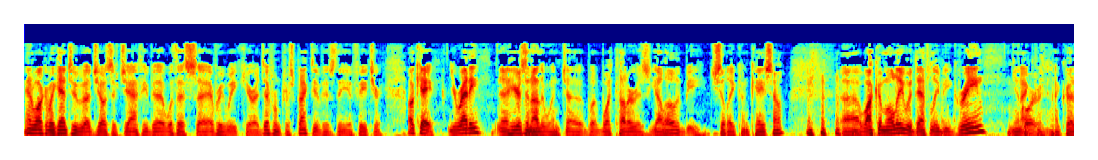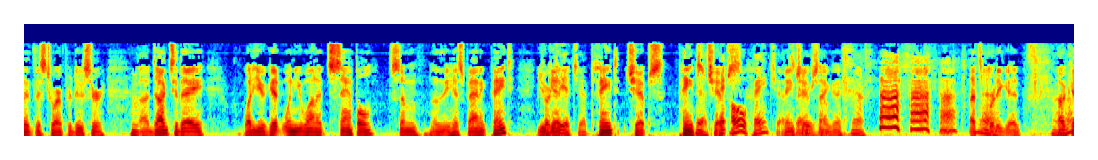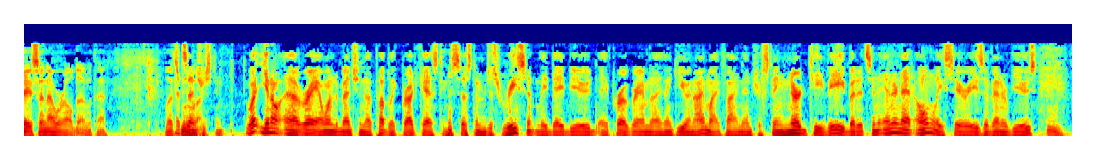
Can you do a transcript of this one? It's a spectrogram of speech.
And welcome again to uh, Joseph Jaffe uh, with us uh, every week here. A different perspective is the uh, feature. Okay, you ready? Uh, here's another one. Uh, what, what color is yellow? It'd be chili con queso. Uh, guacamole would definitely be green. And I, course. cre- I credit this to our producer, uh, Doug, today. What do you get when you want to sample some of the Hispanic paint? You Tortilla get chips. paint chips. Paint Yes, chips. pa- oh, paint chips. Paint There chips. go. thank you. Yeah. That's Yeah. pretty good. Uh-huh. Okay, so now we're all done with that. Let's move on. That's interesting. What you know, uh, Ray? I wanted to mention the public broadcasting system just recently debuted a program that I think you and I might find interesting, Nerd TV. But it's an internet-only series of interviews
